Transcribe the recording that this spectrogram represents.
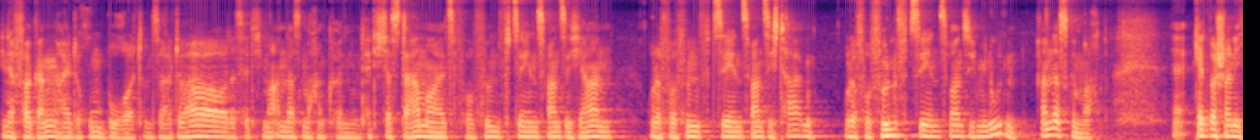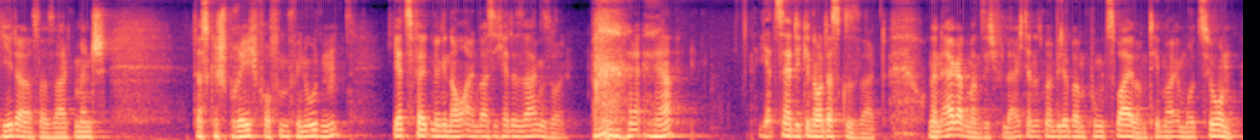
in der Vergangenheit rumbohrt und sagt, oh, das hätte ich mal anders machen können und hätte ich das damals vor 15, 20 Jahren oder vor 15, 20 Tagen oder vor 15, 20 Minuten anders gemacht. Ja, kennt wahrscheinlich jeder, dass er sagt, Mensch, das Gespräch vor fünf Minuten, Jetzt fällt mir genau ein, was ich hätte sagen sollen. ja? Jetzt hätte ich genau das gesagt. Und dann ärgert man sich vielleicht, dann ist man wieder beim Punkt 2, beim Thema Emotionen.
